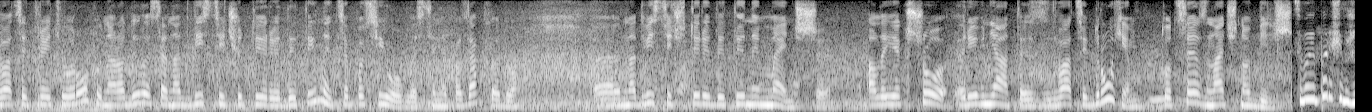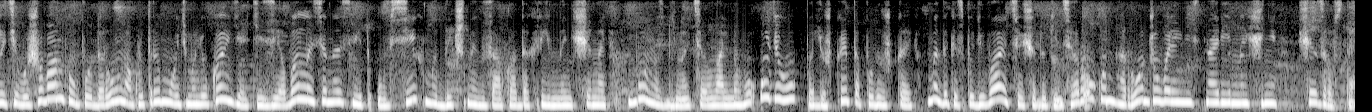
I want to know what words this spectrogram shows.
23-го року народилося на 204 дитини. Це по всій області, не по закладу. Е, На 204 дитини менше. Але якщо рівняти з 22-м, то це значно більше. Свої перші в житті вишиванку в подарунок отримують малюки, які з'явилися на світ у всіх медичних закладах Рівненщини. Бонус до національного одягу, пелюшки та подушки. Медики сподіваються, що до кінця року народжувальність на Рівненщині ще зросте.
